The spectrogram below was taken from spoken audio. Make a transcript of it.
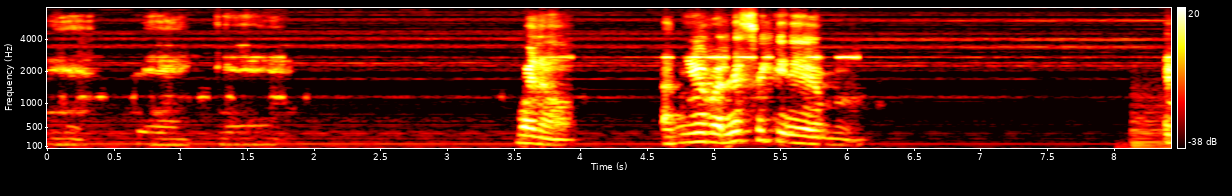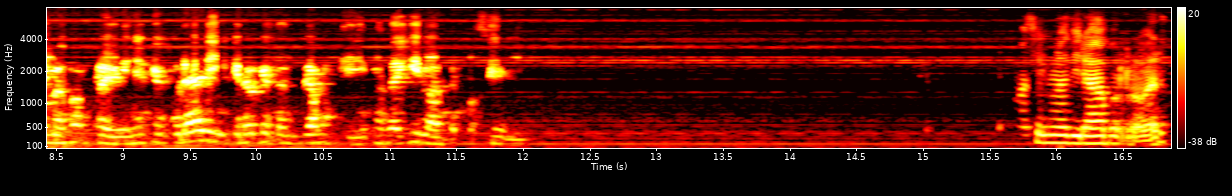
Este, eh, Bueno, a mí me parece que mm, es mejor prevenir que curar y creo que tendríamos que irnos de aquí lo antes posible. Hacer una tirada por Robert.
